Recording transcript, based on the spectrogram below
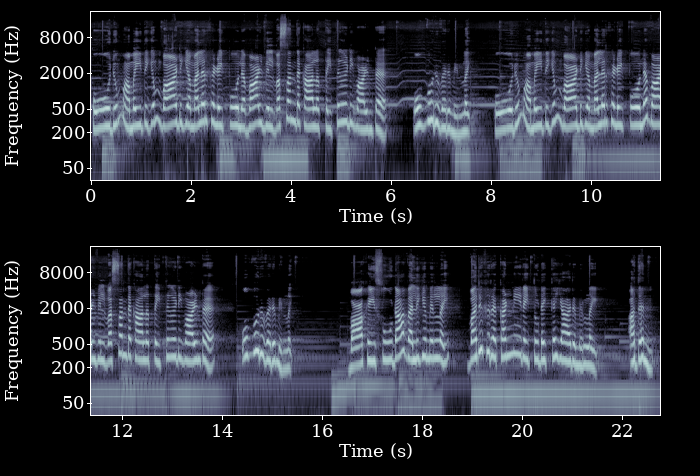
போரும் அமைதியும் வாடிய மலர்களைப் போல வாழ்வில் வசந்த காலத்தை தேடி வாழ்ந்த ஒவ்வொருவரும் இல்லை. போரும் அமைதியும் வாடிய மலர்களைப் போல வாழ்வில் வசந்த காலத்தை தேடி வாழ்ந்த ஒவ்வொருவரும் இல்லை. வாகை சூடா வலியுமில்லை வருகிற கண்ணீரை துடைக்க யாருமில்லை அதன்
